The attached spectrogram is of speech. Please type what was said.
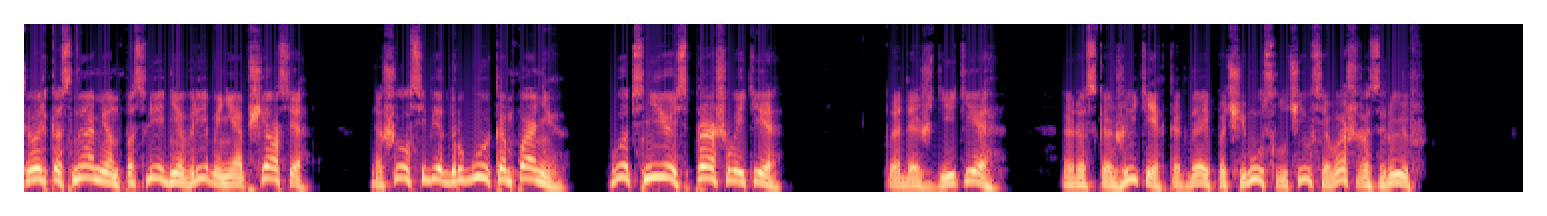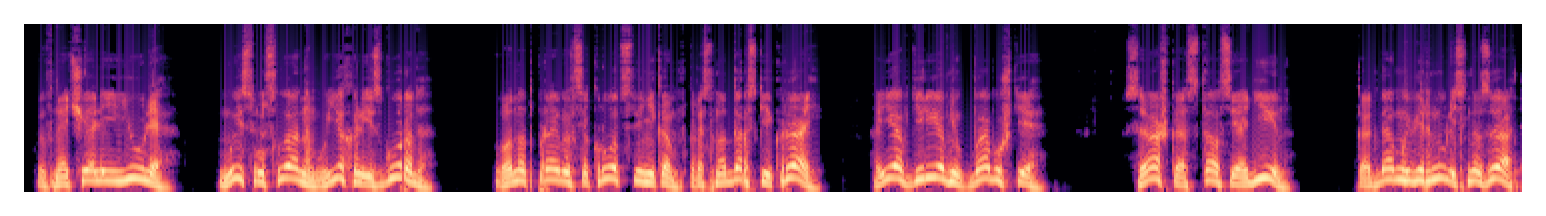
«Только с нами он последнее время не общался. Нашел себе другую компанию. Вот с нее и спрашивайте». «Подождите. Расскажите, когда и почему случился ваш разрыв». «В начале июля мы с Русланом уехали из города. Он отправился к родственникам в Краснодарский край, а я в деревню к бабушке. Сашка остался один. Когда мы вернулись назад,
